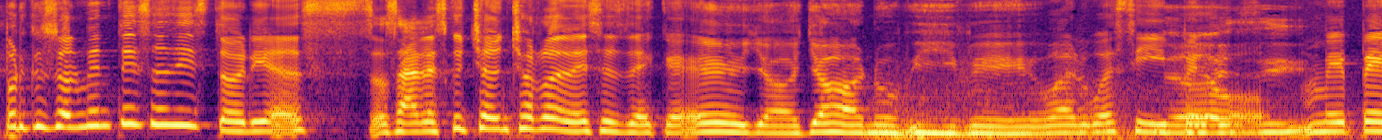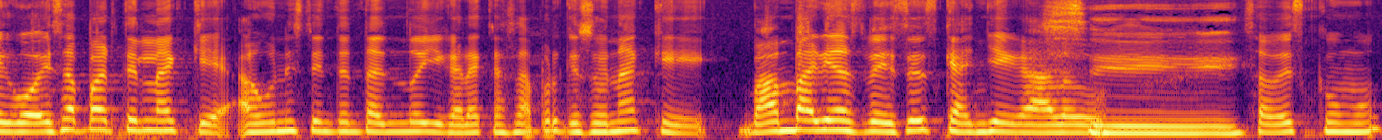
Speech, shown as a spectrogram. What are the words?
Porque usualmente esas historias, o sea, la he escuchado un chorro de veces de que ella ya no vive o algo así, pero me pegó esa parte en la que aún está intentando llegar a casa porque suena que van varias veces que han llegado. Sí. ¿Sabes cómo?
